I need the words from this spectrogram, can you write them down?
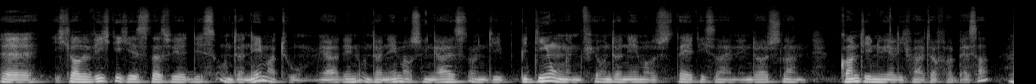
Äh, ich glaube, wichtig ist, dass wir das Unternehmertum, ja, den unternehmerischen Geist und die Bedingungen für unternehmerisch Tätigsein in Deutschland kontinuierlich weiter verbessern. Mhm.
